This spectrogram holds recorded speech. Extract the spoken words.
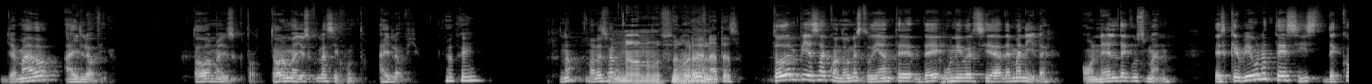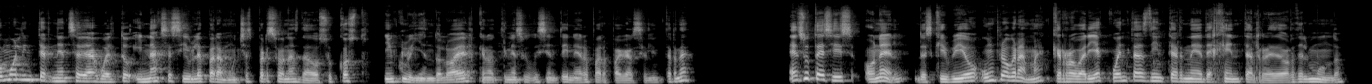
llamado I love you. Todo en todo en mayúsculas y junto, I love you. Ok. ¿No? ¿No les suena? No, no me acuerdo de natas. Todo empieza cuando un estudiante de Universidad de Manila, Onel de Guzmán, escribió una tesis de cómo el Internet se había vuelto inaccesible para muchas personas dado su costo, incluyéndolo a él, que no tenía suficiente dinero para pagarse el Internet. En su tesis, Onel describió un programa que robaría cuentas de Internet de gente alrededor del mundo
